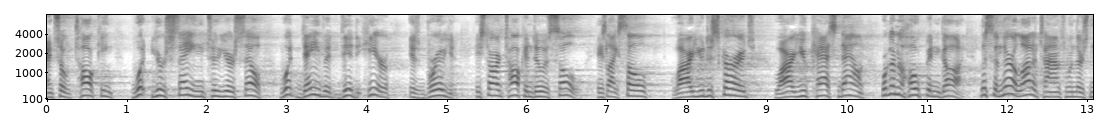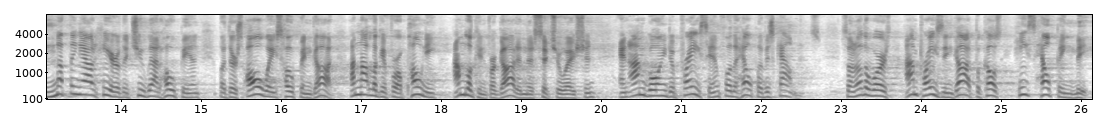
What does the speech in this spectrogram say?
And so, talking what you're saying to yourself, what David did here is brilliant. He started talking to his soul. He's like, Soul, why are you discouraged? Why are you cast down? We're going to hope in God. Listen, there are a lot of times when there's nothing out here that you've got hope in, but there's always hope in God. I'm not looking for a pony, I'm looking for God in this situation, and I'm going to praise Him for the help of His countenance. So, in other words, I'm praising God because He's helping me.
